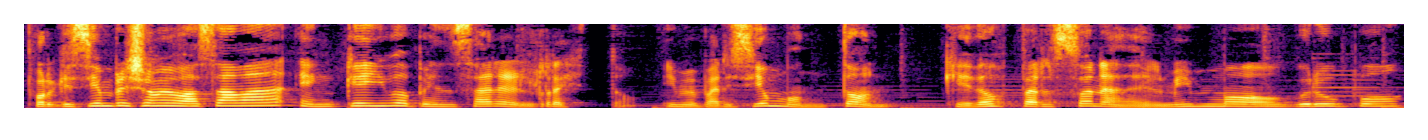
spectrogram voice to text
porque siempre yo me basaba en qué iba a pensar el resto, y me parecía un montón que dos personas del mismo grupo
